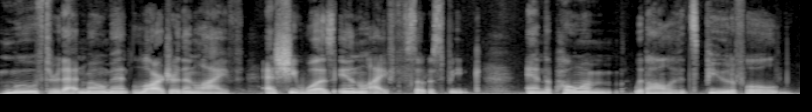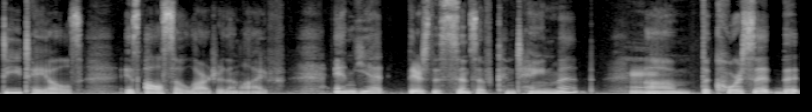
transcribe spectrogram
move through that moment larger than life as she was in life, so to speak. And the poem, with all of its beautiful details, is also larger than life. And yet, there's this sense of containment. Hmm. Um, the corset that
